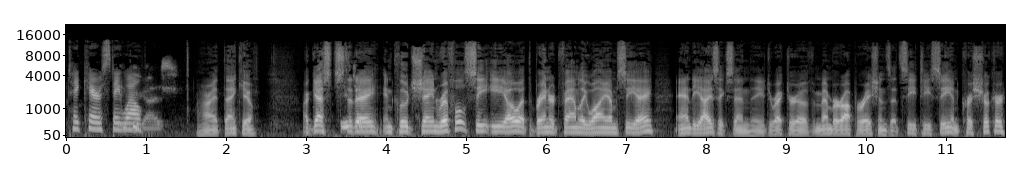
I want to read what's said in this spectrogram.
Take care. Stay thank well. guys. All right. Thank you. Our guests you today too. include Shane Riffle, CEO at the Brainerd Family YMCA, Andy Isaacson, the Director of Member Operations at CTC, and Chris Shooker,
